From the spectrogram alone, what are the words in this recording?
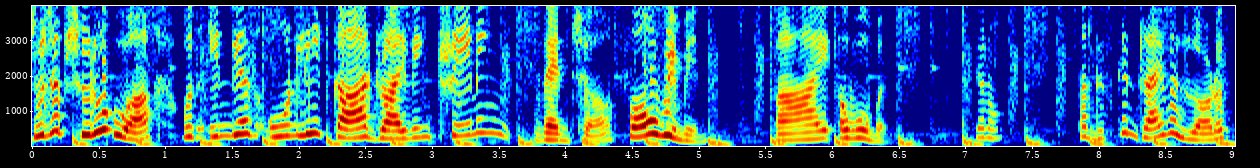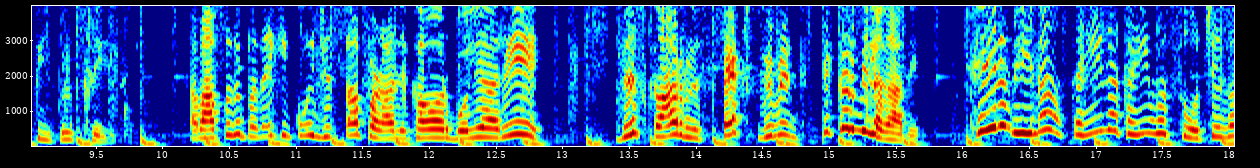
जो जब शुरू हुआ India's only car driving training venture for women by a woman. You know, now this can drive a lot of people crazy. अब आपको तो पता है कि कोई जितना पढ़ा लिखा और बोले अरे this car respects women sticker भी लगा दे। फिर भी ना, कहीं ना कहीं वो सोचेगा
